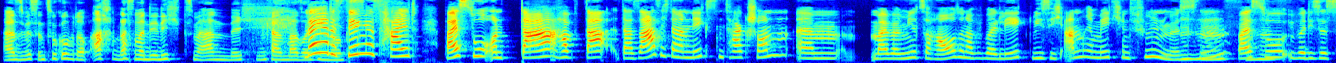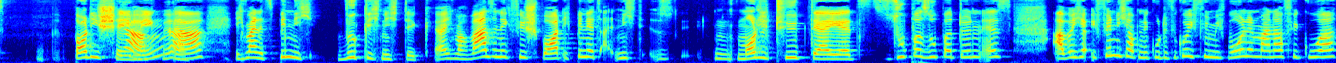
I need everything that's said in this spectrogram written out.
Also wirst in Zukunft darauf achten, dass man dir nichts mehr andichten kann. Bei naja, das Ding ist halt, weißt du, und da hab, da, da saß ich dann am nächsten Tag schon ähm, mal bei mir zu Hause und habe überlegt, wie sich andere Mädchen fühlen müssten. Mhm, weißt mhm. du, über dieses Bodyshaming. Ja, ja. ja. Ich meine, jetzt bin ich wirklich nicht dick. Ja? Ich mache wahnsinnig viel Sport. Ich bin jetzt nicht ein Modeltyp, der jetzt super, super dünn ist. Aber ich finde, ich, find, ich habe eine gute Figur. Ich fühle mich wohl in meiner Figur.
